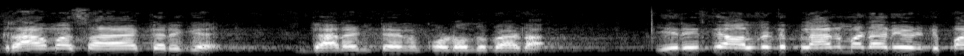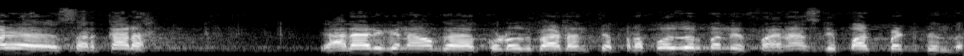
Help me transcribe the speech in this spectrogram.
ಗ್ರಾಮ ಸಹಾಯಕರಿಗೆ ಗ್ಯಾರಂಟಿಯನ್ನು ಕೊಡೋದು ಬೇಡ. ಈ ರೀತಿ ಆಲ್ರೆಡಿ ಪ್ಲಾನ್ ಮಾಡ್ಯಾರ ಇವ್ರು ಡಿಪಾ ಸರ್ಕಾರ. ಯಾರ್ಯಾರಿಗೆ ನಾವು ಕೊಡೋದು ಬೇಡ ಅಂತ ಪ್ರಪೋಸಲ್ ಬಂದಿದೆ ಫೈನಾನ್ಸ್ ಡಿಪಾರ್ಟ್ಮೆಂಟ್ ದಿಂದ.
